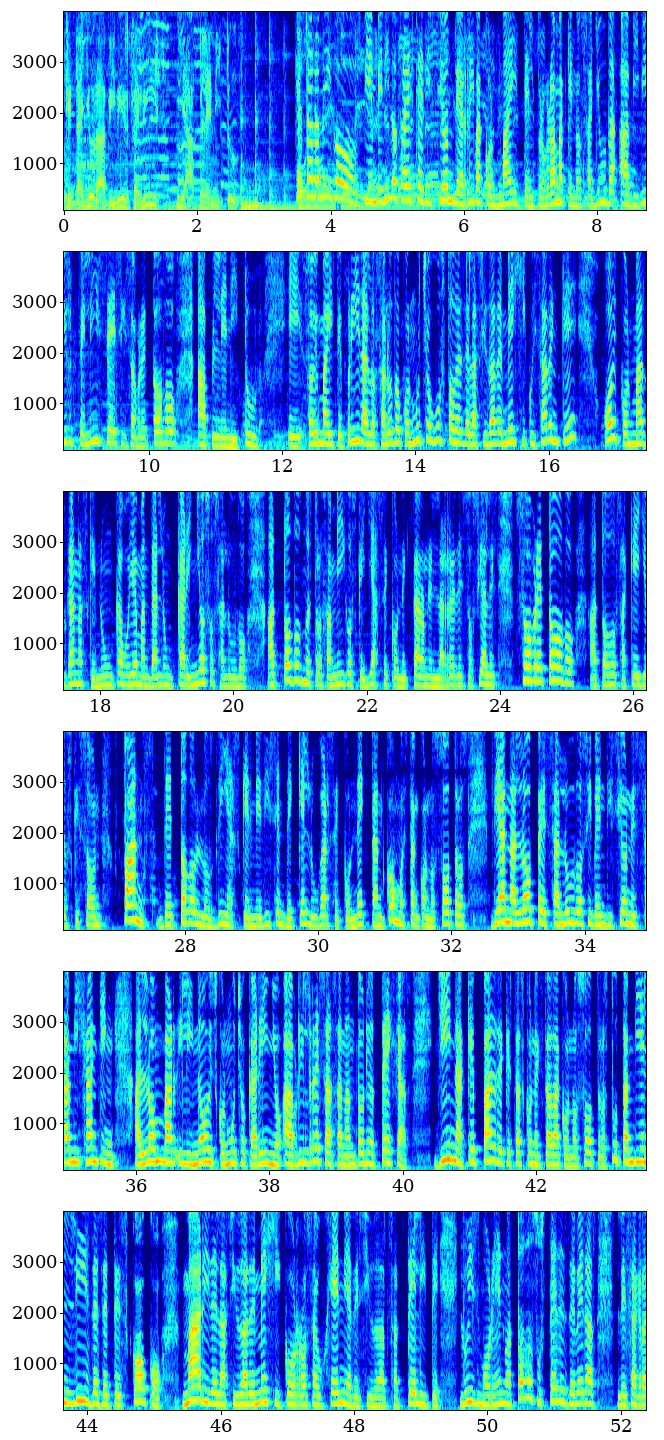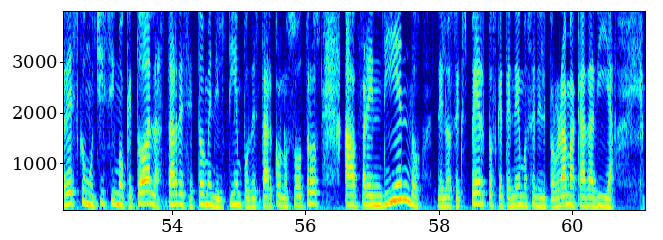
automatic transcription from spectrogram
Que te ayuda a vivir feliz y a plenitud. ¿Qué tal amigos? Bienvenidos a esta edición de Arriba con Maite, el programa que nos ayuda a vivir felices y sobre todo a plenitud. Eh, soy Maite Prida, los saludo con mucho gusto desde la Ciudad de México y ¿saben qué? Hoy con más ganas que nunca voy a mandarle un cariñoso saludo a todos nuestros amigos que ya se conectaron en las redes sociales, sobre todo a todos aquellos que son fans de todos los días, que me dicen de qué lugar se conectan, cómo están con nosotros. Diana López, saludos y bendiciones. Sammy Hanking, a Lombard, Illinois, con mucho cariño. Abril Reza, San Antonio, Texas. Gina, qué padre que estás conectada con nosotros. Tú también, Liz, desde Texcoco. Mari, de la Ciudad de México. Rosa Eugenia, de Ciudad Satélite. Luis Moreno, a todos ustedes, de veras, les agradezco muchísimo que todas las tardes se tomen el tiempo de estar con nosotros aprendiendo de los expertos que tenemos en el programa cada día.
